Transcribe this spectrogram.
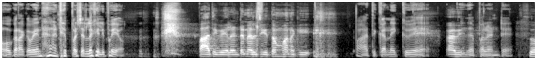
ఒక రకమైన డిప్రెషన్లోకి వెళ్ళిపోయాం. పాతిక వేలంటే నెల జీతం మనకి. పాతి కన్నా ఎక్కువే అది. చెప్పాలంటే. సో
